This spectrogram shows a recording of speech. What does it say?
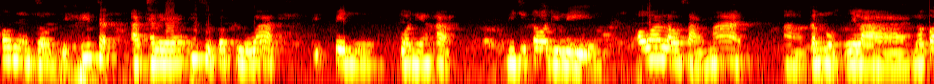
กล้องวงจรปิดที่จะอัจฉริยะที่สุดก็คือว่าเป็นตัวนี้ค่ะดิจิตอลดีเลย์เพราะว่าเราสามารถอ่ากำหนดเวลาแล้วก็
